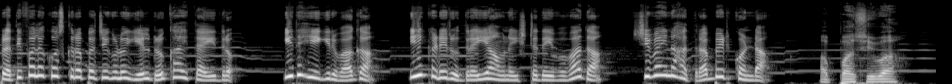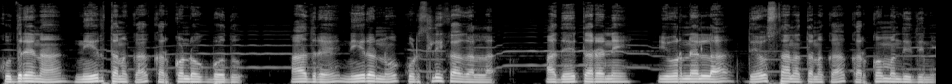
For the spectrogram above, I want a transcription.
ಪ್ರತಿಫಲಕ್ಕೋಸ್ಕರ ಪ್ರಜೆಗಳು ಎಲ್ರೂ ಕಾಯ್ತಾ ಇದ್ರು. ಇದು ಹೀಗಿರುವಾಗ ಈ ಕಡೆ ರುದ್ರಯ್ಯ ಅವನ ಇಷ್ಟದೈವವಾದ ಶಿವಯ್ಯನ ಹತ್ರ ಬೇಡ್ಕೊಂಡ. ಅಪ್ಪ ಶಿವ, ಕುದುರೆನ ನೀರ್ ತನಕ ಕರ್ಕೊಂಡೋಗ್ಬೋದು ಆದರೆ ನೀರನ್ನು ಕುಡಿಸ್ಲಿಕ್ಕಾಗಲ್ಲ. ಅದೇ ಥರನೇ ಇವ್ರನ್ನೆಲ್ಲ ದೇವಸ್ಥಾನ ತನಕ ಕರ್ಕೊಂಬಂದಿದ್ದೀನಿ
